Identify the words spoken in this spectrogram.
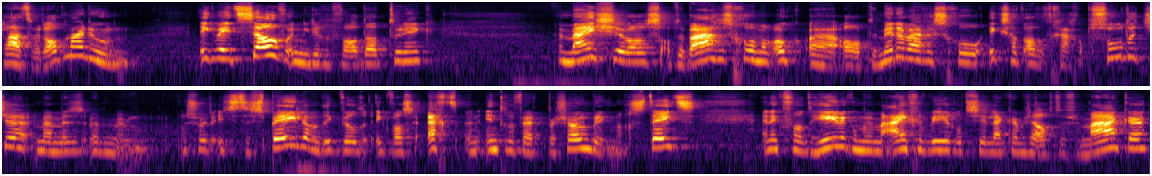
laten we dat maar doen. Ik weet zelf in ieder geval dat toen ik een meisje was op de basisschool, maar ook uh, al op de middelbare school. Ik zat altijd graag op zoldertje met, een soort iets te spelen. Want ik, wilde, ik was echt een introvert persoon, ben ik nog steeds. En ik vond het heerlijk om in mijn eigen wereldje lekker mezelf te vermaken.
